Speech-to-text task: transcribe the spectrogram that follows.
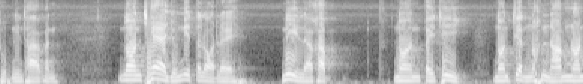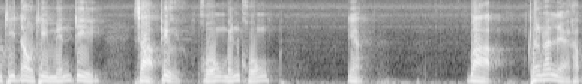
ถูกนินทากัน นอนแช่อยู่นี่ตลอดเลย นี่แหละครับ นอนไปที่นอนเตี้ยนนอนหนามนอนที่เน่าที่เหม็นที่สาบที่โขงเหม็นโขงเนี่ยบาปทั้งนั้นแหละครับ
